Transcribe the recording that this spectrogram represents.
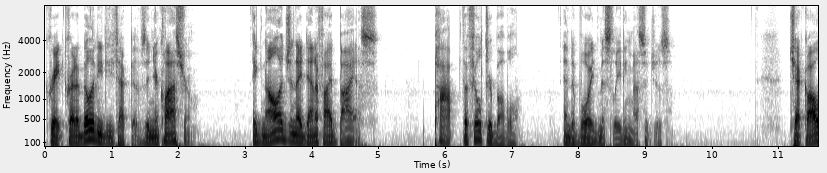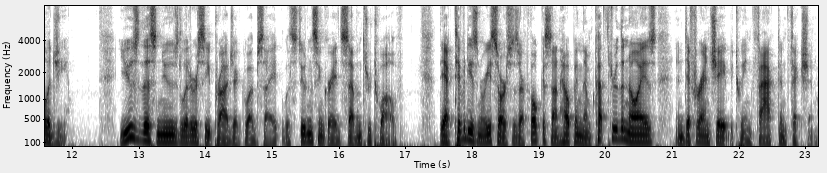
Create credibility detectives in your classroom. Acknowledge and identify bias. Pop the filter bubble. And avoid misleading messages. Checkology. Use this News Literacy Project website with students in grades 7 through 12. The activities and resources are focused on helping them cut through the noise and differentiate between fact and fiction.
